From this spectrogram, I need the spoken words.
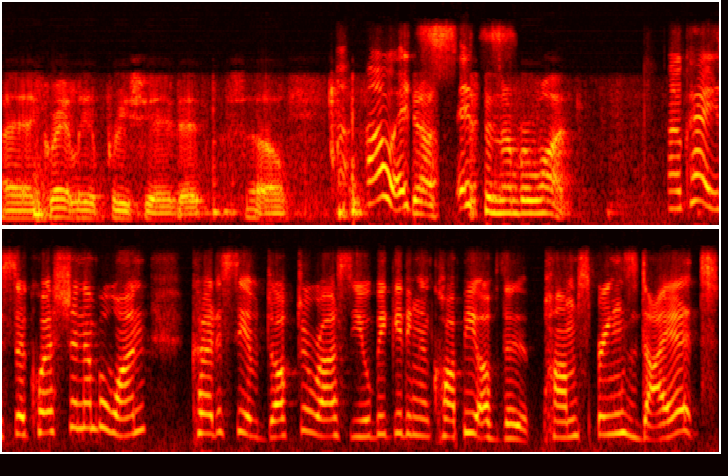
I greatly appreciate it. So, oh, it's yes, it's a number one. Okay, so question number one, courtesy of Dr. Russ, you'll be getting a copy of the Palm Springs Diet.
